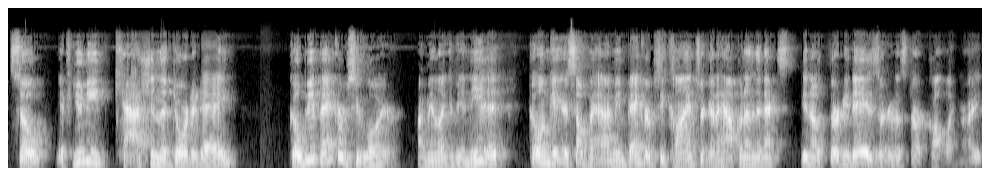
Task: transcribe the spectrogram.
So if you need cash in the door today, go be a bankruptcy lawyer. I mean, like if you need it, go and get yourself. I mean, bankruptcy clients are going to happen in the next, you know, 30 days. They're going to start calling, right?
